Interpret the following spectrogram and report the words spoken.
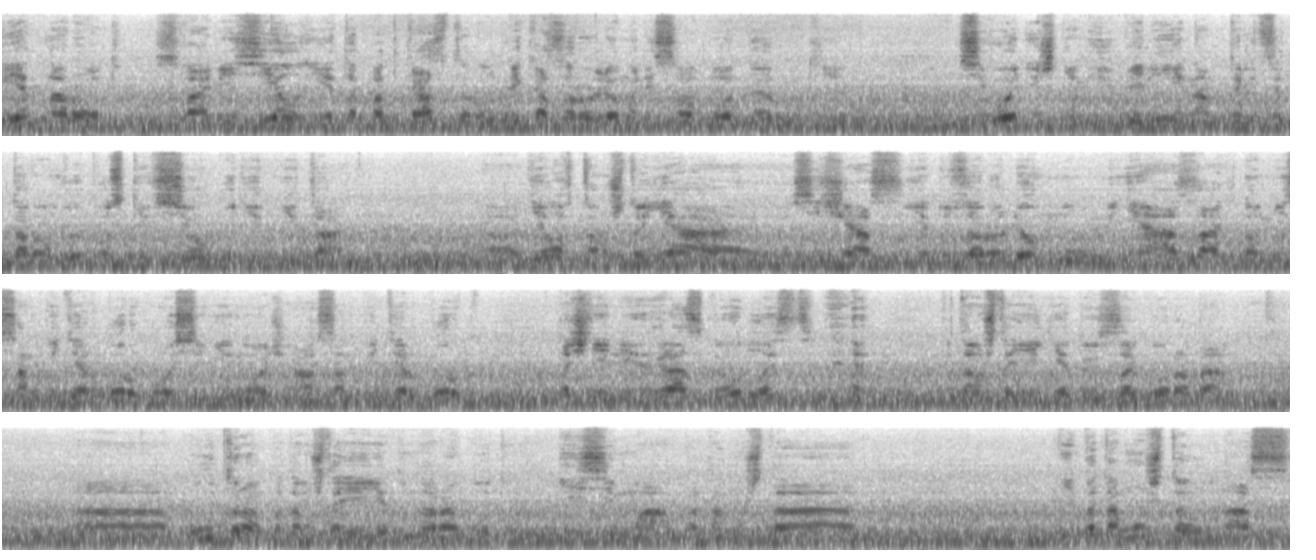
Привет, народ! С вами Зел, и это подкаст рубрика «За рулем или свободные руки». В сегодняшнем юбилейном 32-м выпуске все будет не так. Э, дело в том, что я сейчас еду за рулем, но у меня за окном не Санкт-Петербург осень и ночь, а Санкт-Петербург, точнее Ленинградская область, потому что я еду из-за города. Э, утро, потому что я еду на работу. И зима, потому что не потому, что у нас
